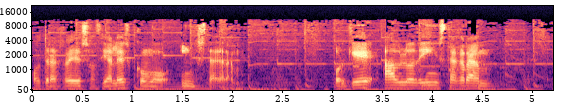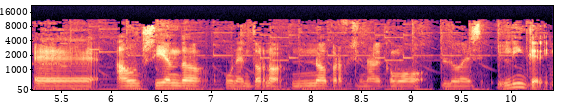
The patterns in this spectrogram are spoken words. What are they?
otras redes sociales como Instagram. ¿Por qué hablo de Instagram eh, aún siendo un entorno no profesional como lo es LinkedIn?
